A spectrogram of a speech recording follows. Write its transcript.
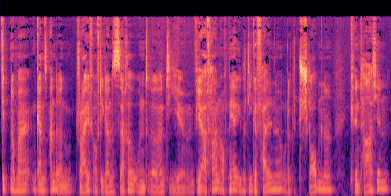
Gibt nochmal einen ganz anderen Drive auf die ganze Sache und äh, die, wir erfahren auch mehr über die gefallene oder gestorbene Quintarchen.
